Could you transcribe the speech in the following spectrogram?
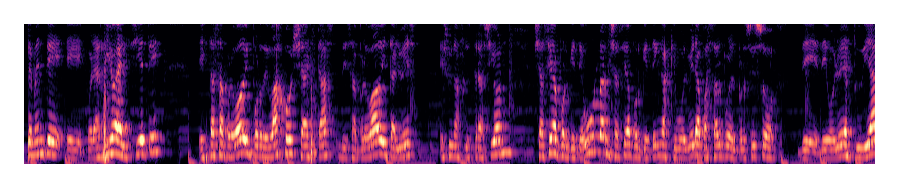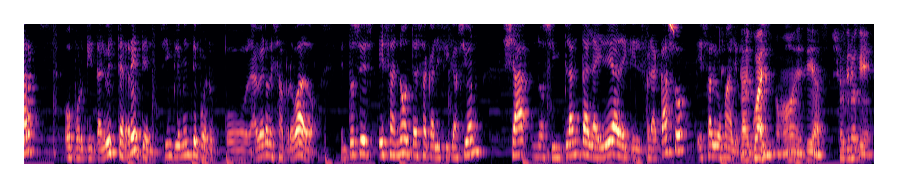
Simplemente eh, por arriba del 7 estás aprobado y por debajo ya estás desaprobado y tal vez es una frustración, ya sea porque te burlan, ya sea porque tengas que volver a pasar por el proceso de, de volver a estudiar o porque tal vez te reten simplemente por, por haber desaprobado. Entonces esa nota, esa calificación ya nos implanta la idea de que el fracaso es algo malo. Tal cual, como vos decías, yo creo que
